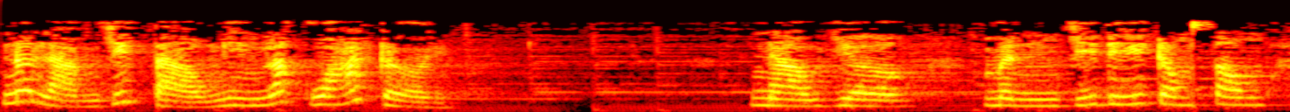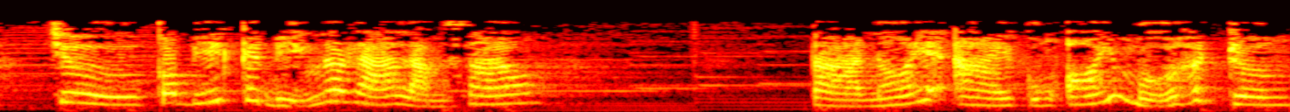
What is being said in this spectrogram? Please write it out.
nó làm chiếc tàu nghiêng lắc quá trời. Nào giờ, mình chỉ đi trong sông, chứ có biết cái biển nó ra làm sao? Ta nói ai cũng ói mửa hết trơn,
